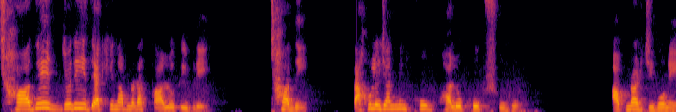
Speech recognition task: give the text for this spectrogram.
ছাদে যদি দেখেন আপনারা কালো পিঁপড়ে, ছাদে, তাহলে জানবেন খুব ভালো, খুব শুভ। আপনার জীবনে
